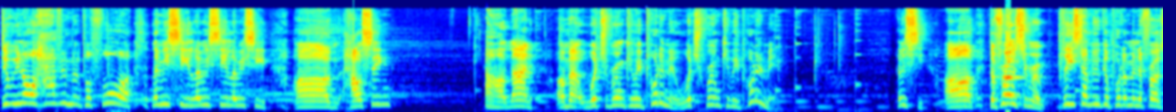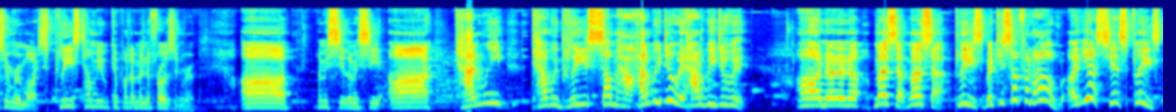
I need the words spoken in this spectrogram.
Did we not have him before? Let me see, let me see, let me see. Um, housing? Oh, man. Oh, man, which room can we put him in? Which room can we put him in? Let me see. Uh, the frozen room. Please tell me we can put him in the frozen room, Marks. Please tell me we can put him in the frozen room. Uh, let me see, let me see. Uh, can we? Can we please somehow? How do we do it? How do we do it? Oh, no, no, no. Mercer, Mercer, please, make yourself at home. Uh, yes, yes, please.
